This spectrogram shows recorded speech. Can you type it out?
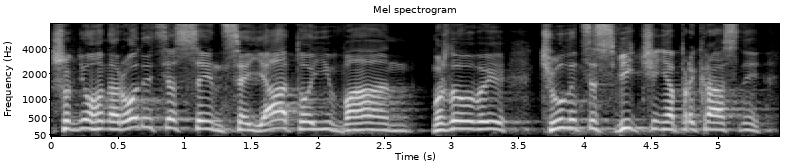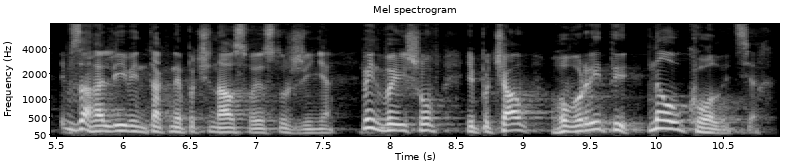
що в нього народиться син. Це я, то Іван. Можливо, ви чули це свідчення прекрасне. І взагалі він так не починав своє служіння. Він вийшов і почав говорити на околицях.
